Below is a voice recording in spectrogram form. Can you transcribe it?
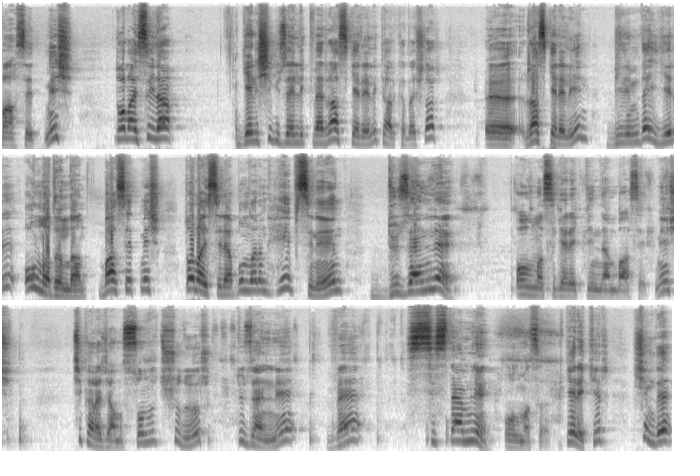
bahsetmiş. Dolayısıyla gelişi güzellik ve rastgelelik arkadaşlar e, rastgeleliğin bilimde yeri olmadığından bahsetmiş. Dolayısıyla bunların hepsinin düzenli olması gerektiğinden bahsetmiş. Çıkaracağımız sonuç şudur. Düzenli ve sistemli olması gerekir. Şimdi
